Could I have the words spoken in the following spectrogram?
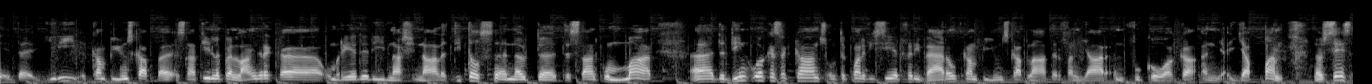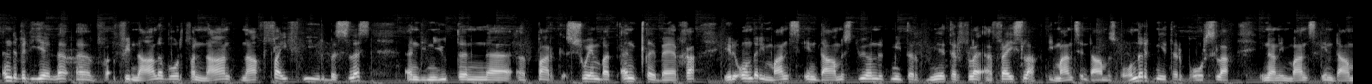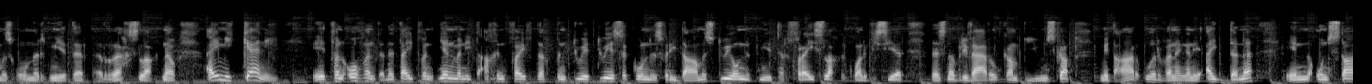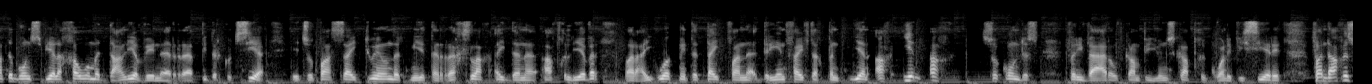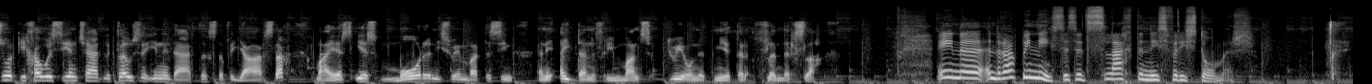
hierdie kampioenskap uh, is natuurlik belangrik uh, omrede die nasionale titels uh, nou te te staan kom, maar uh, dit dien ook as 'n kans om te kwalifiseer vir die wêreldkampioenskap later vanjaar in Fukuoka in Japan. Nou ses individuele uh, finale word vanaand na 5 uur beslis in die Newton uh, Park swembad in Kleiberga hier onder die mans en dames 200 meter meter vryslag, die mans en dames 100 meter borsslag en dan die mans en dames 100 meter rugslag. Nou, Amy Kenny het vanoggend in 'n tyd van 1 minuut 58.22 sekondes vir die dames 200 meter vryslag gekwalifiseer. Dis nou vir die wêreldkampioenskap met haar oorwinning in die uitdinne en ons Statebond spele goue medalje wenner eh, Pieter Kotse het sopas sy 200 meter rugslag uitdinne afgelewer waar hy ook met 'n tyd van 53.1818 sekondes vir die wêreldkampioenskap gekwalifiseer het. Vandag is ook die goue seun Chad Leclerc se 31ste verjaarsdag, maar hy is eers môre in die swembad te sien in die uitdan vir die mans 200 meter vlinderslag. En uh, in rugby nuus, is dit slegte nuus vir die Stormers.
